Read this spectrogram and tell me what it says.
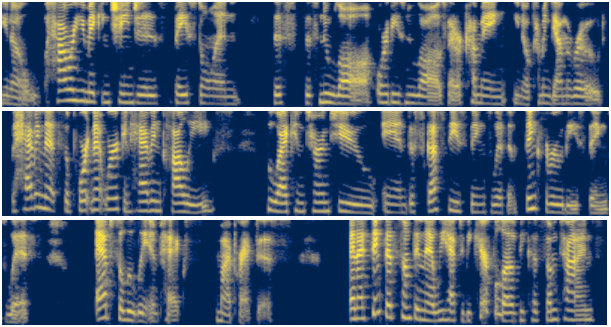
you know how are you making changes based on this this new law or these new laws that are coming, you know, coming down the road. Having that support network and having colleagues who I can turn to and discuss these things with and think through these things with absolutely impacts my practice. And I think that's something that we have to be careful of because sometimes,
